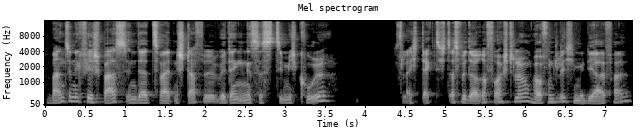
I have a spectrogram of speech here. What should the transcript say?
wahnsinnig viel Spaß in der zweiten Staffel. Wir denken, es ist ziemlich cool. Vielleicht deckt sich das mit eurer Vorstellung, hoffentlich im Idealfall.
